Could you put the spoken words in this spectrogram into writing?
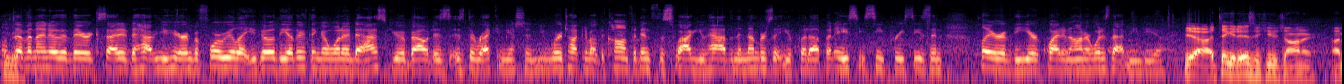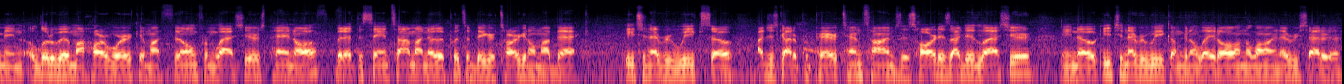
Well, Devin, I know that they're excited to have you here. And before we let you go, the other thing I wanted to ask you about is, is the recognition. You were talking about the confidence, the swag you have, and the numbers that you put up. But ACC preseason Player of the Year, quite an honor. What does that mean to you? Yeah, I think it is a huge honor. I mean, a little bit of my hard work and my film from last year is paying off. But at the same time, I know that puts a bigger target on my back each and every week. So I just got to prepare 10 times as hard as I did last year. And, you know, each and every week I'm going to lay it all on the line every Saturday.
